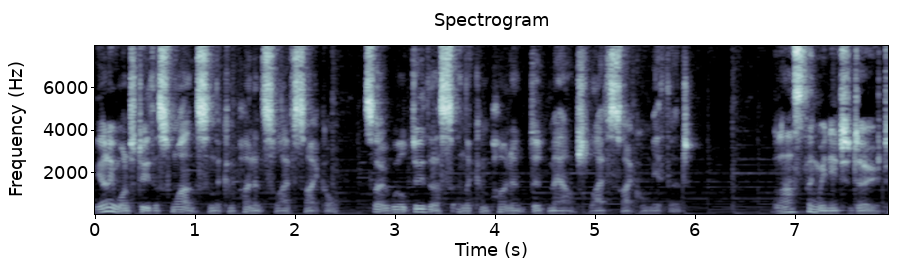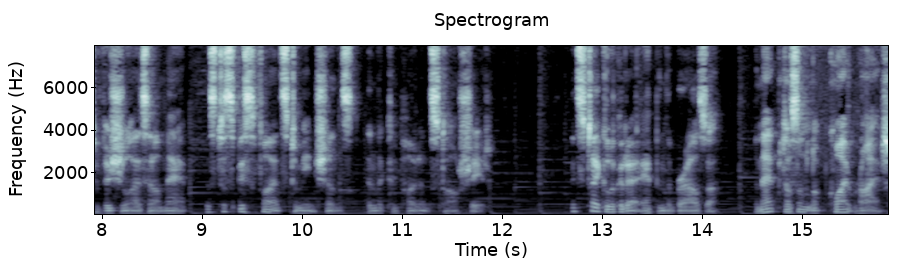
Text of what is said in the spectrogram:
We only want to do this once in the component's lifecycle, so we'll do this in the component did mount lifecycle method. The last thing we need to do to visualize our map is to specify its dimensions in the component style sheet. Let's take a look at our app in the browser. The map doesn't look quite right.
